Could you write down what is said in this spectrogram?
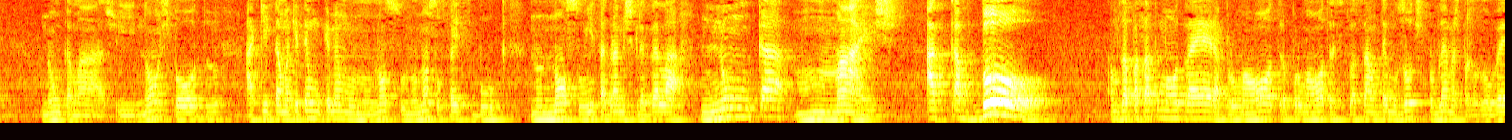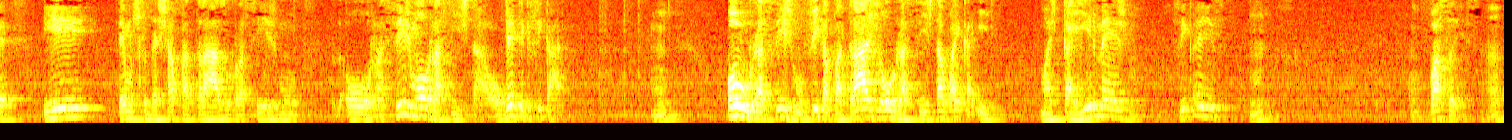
Nunca mais. E nós todos, aqui estamos, aqui temos que mesmo no nosso, no nosso Facebook, no nosso Instagram, escrever lá, nunca mais. Acabou! Vamos a passar por uma outra era, por uma outra, por uma outra situação, temos outros problemas para resolver e temos que deixar para trás o racismo, ou racismo ou racista, alguém tem que ficar. Hum? Ou o racismo fica para trás ou o racista vai cair. Mas cair mesmo, fica isso. Hum? Não faça isso. Hum?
